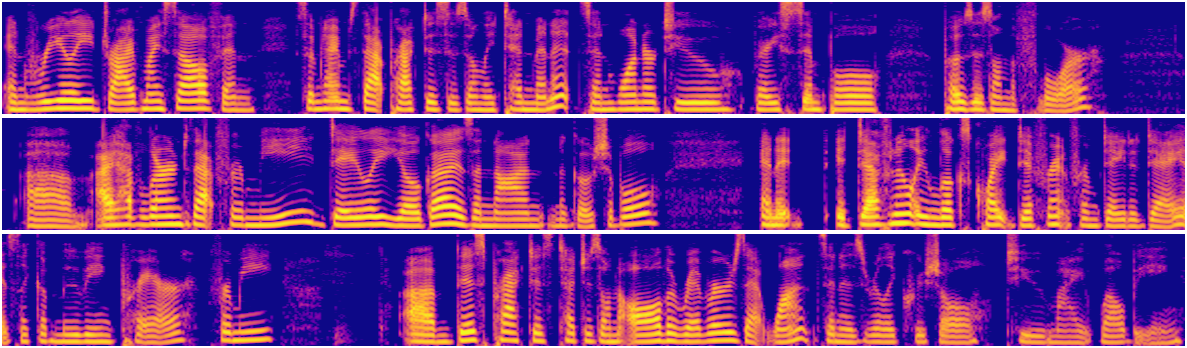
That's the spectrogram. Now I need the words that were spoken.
and really drive myself. And sometimes that practice is only 10 minutes and one or two very simple poses on the floor. Um, I have learned that for me, daily yoga is a non negotiable, and it, it definitely looks quite different from day to day. It's like a moving prayer for me. Um, this practice touches on all the rivers at once and is really crucial to my well being.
